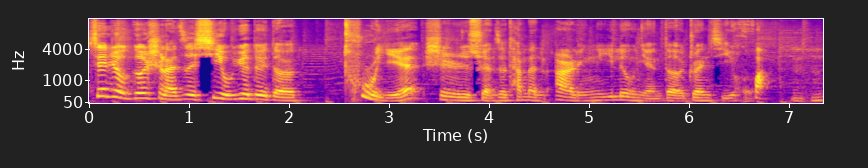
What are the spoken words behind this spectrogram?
现在这首歌是来自西游乐队的《兔爷》，是选自他们二零一六年的专辑《画》。嗯哼，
